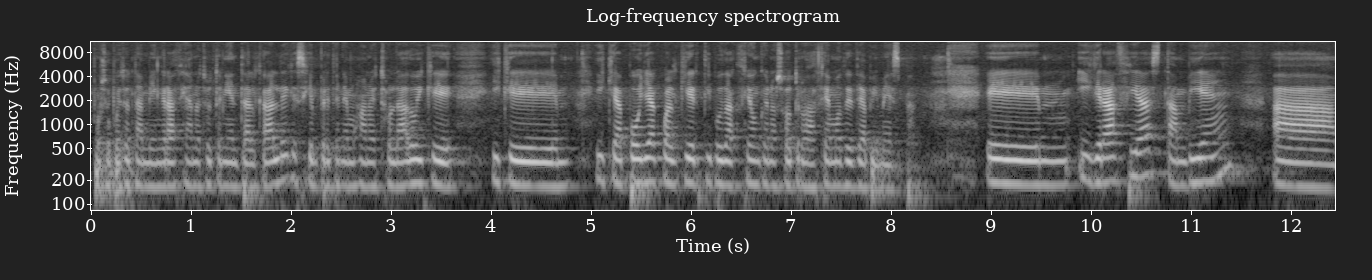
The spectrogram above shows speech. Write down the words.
Por supuesto, también gracias a nuestro teniente alcalde, que siempre tenemos a nuestro lado y que, y que, y que apoya cualquier tipo de acción que nosotros hacemos desde APIMESPA. Eh, y gracias también, a,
